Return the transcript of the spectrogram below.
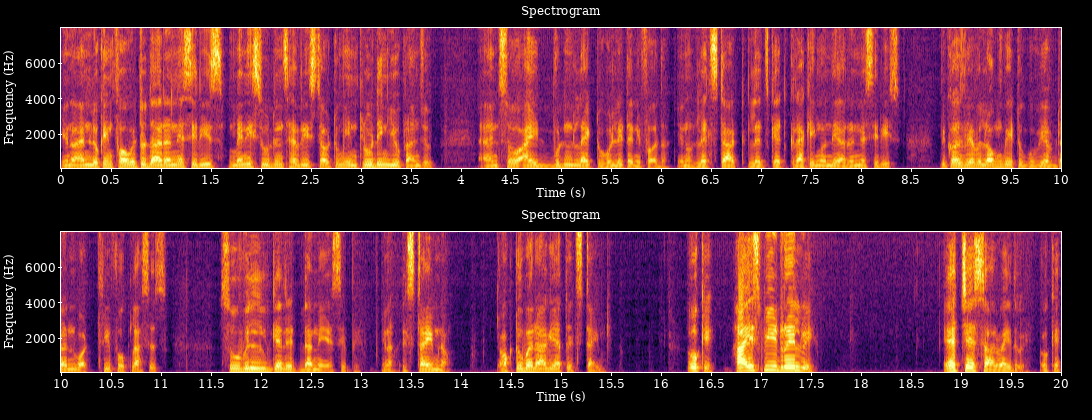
You know, I'm looking forward to the Aranya series. Many students have reached out to me, including you, Pranjul. And so I wouldn't like to hold it any further. You know, let's start. Let's get cracking on the Aranya series because we have a long way to go. We have done what three, four classes, so we'll get it done ASAP. You know, it's time now. October आ गया तो it's time. Okay, high speed railway. HSR by the way. Okay,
